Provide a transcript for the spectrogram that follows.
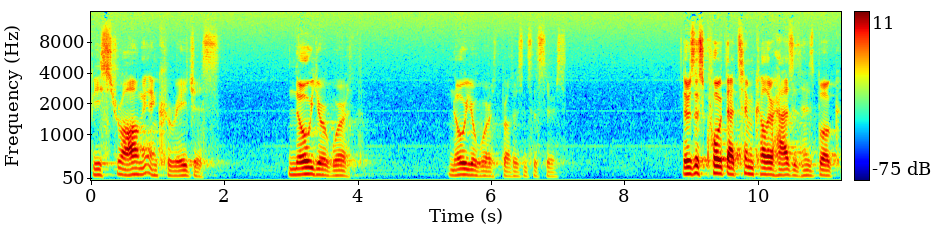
Be strong and courageous. Know your worth. Know your worth, brothers and sisters. There's this quote that Tim Keller has in his book,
